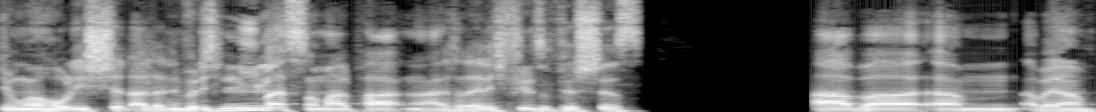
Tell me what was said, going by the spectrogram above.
Junge, holy shit, Alter, den würde ich niemals normal parken, Alter. Da hätte ich viel zu viel Schiss. Aber, ähm, aber ja.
